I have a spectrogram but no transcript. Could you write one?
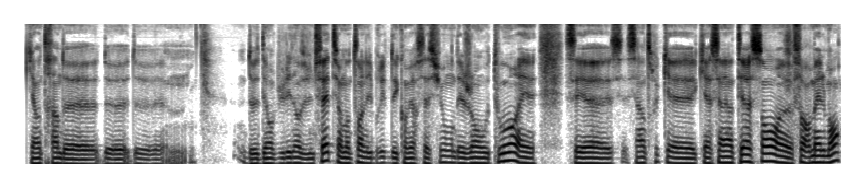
qui est en train de, de, de, déambuler dans une fête et on entend les bribes des conversations des gens autour. Et c'est euh, un truc qui est, assez intéressant formellement.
